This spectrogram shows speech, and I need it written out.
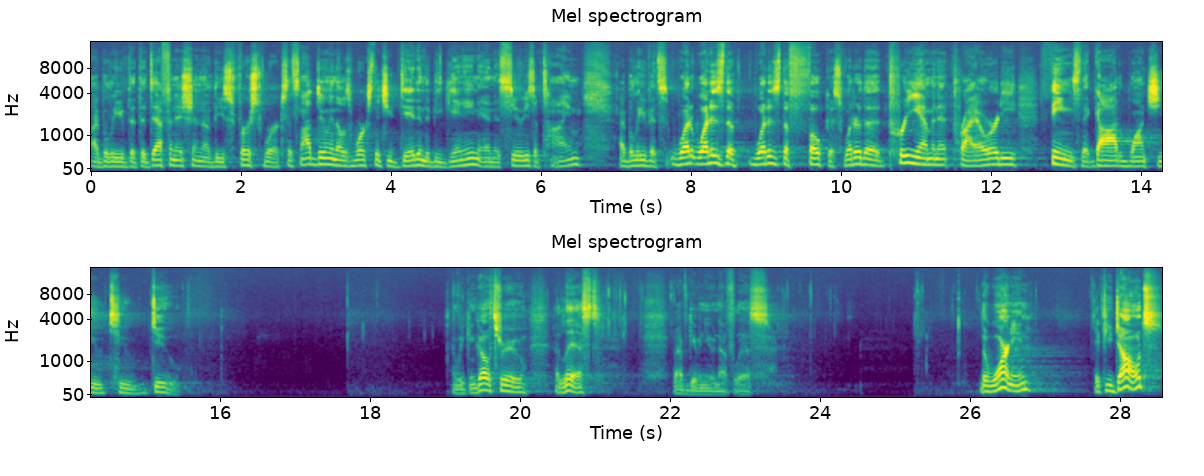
I believe that the definition of these first works, it's not doing those works that you did in the beginning in a series of time. I believe it's what, what, is the, what is the focus? What are the preeminent priority things that God wants you to do? And we can go through a list, but I've given you enough lists. The warning if you don't,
